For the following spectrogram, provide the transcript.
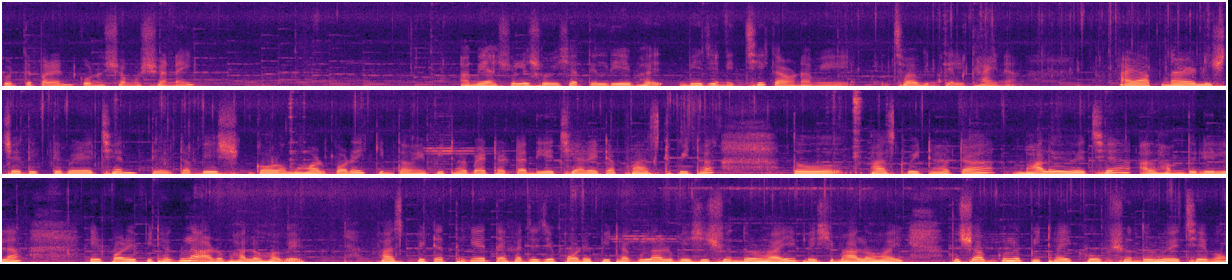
করতে পারেন, কোনো সমস্যা নেই। আমি আসলে সরিষার তেল দিয়ে ভেজে নিচ্ছি, কারণ আমি সয়াবিন তেল খাই না। আর আপনারা নিশ্চয়ই দেখতে পেরেছেন, তেলটা বেশ গরম হওয়ার পরে কিন্তু আমি পিঠার ব্যাটারটা দিয়েছি আর এটা ফার্স্ট পিঠা। তো ফার্স্ট পিঠাটা ভালোই হয়েছে, আলহামদুলিল্লাহ। এরপরে পিঠাগুলো আরও ভালো হবে। ফার্স্ট পিঠার থেকে দেখা যায় যে পরে পিঠাগুলো আরও বেশি সুন্দর হয়, বেশি ভালো হয়। তো সবগুলো পিঠাই খুব সুন্দর হয়েছে এবং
